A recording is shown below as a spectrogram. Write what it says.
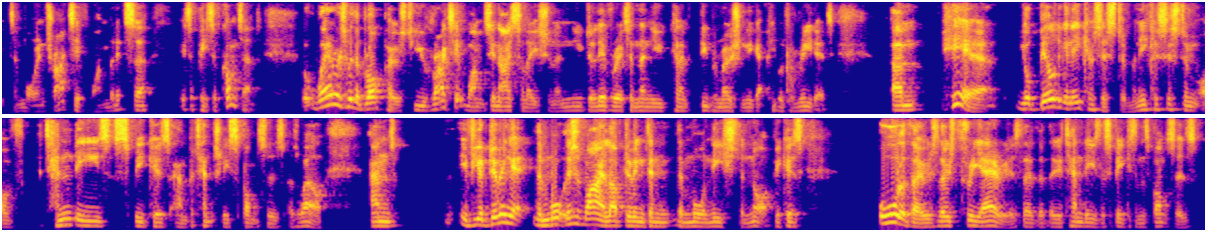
it's a more interactive one but it's a it's a piece of content. But whereas with a blog post you write it once in isolation and you deliver it and then you kind of do promotion you get people to read it. Um, here you're building an ecosystem, an ecosystem of attendees, speakers, and potentially sponsors as well. And if you're doing it, the more this is why I love doing them the more niche than not, because all of those, those three areas, the, the, the attendees, the speakers, and the sponsors,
